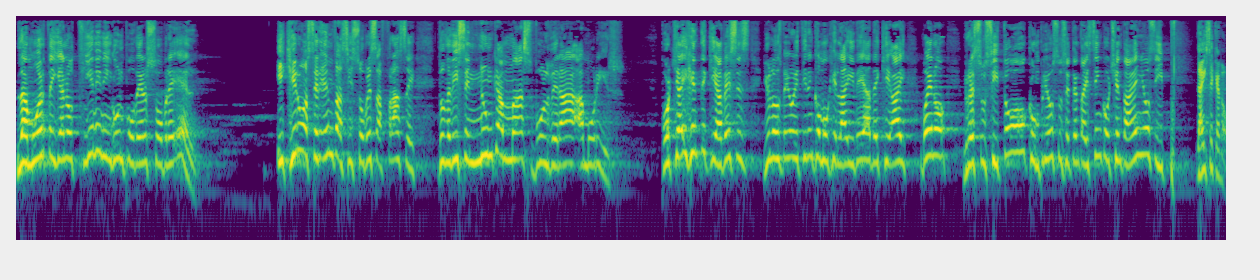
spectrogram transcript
La muerte ya no tiene ningún poder sobre él. Y quiero hacer énfasis sobre esa frase donde dice, nunca más volverá a morir. Porque hay gente que a veces yo los veo y tienen como que la idea de que hay, bueno, resucitó, cumplió sus 75, 80 años y ahí se quedó.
